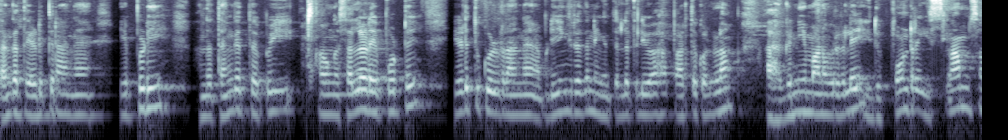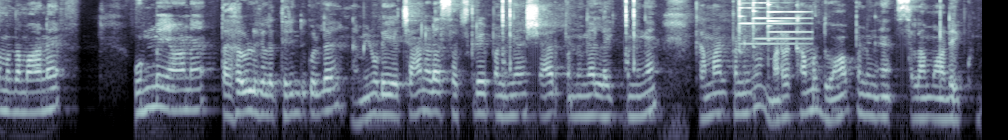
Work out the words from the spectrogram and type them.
தங்கத்தை எடுக்கிறாங்க எப்படி அந்த தங்கத்தை போய் அவங்க சல்லடை போட்டு எடுத்துக்கொள்கிறாங்க அப்படிங்கிறத நீங்கள் தெள்ள தெளிவாக பார்த்து கொள்ளலாம். கண்ணியமானவர்களே இது போன்ற இஸ்லாம் சம்மந்தமான உண்மையான தகவல்களை தெரிந்து கொள்ள நம்மளுடைய சேனலை சப்ஸ்கிரைப் பண்ணுங்கள் ஷேர் பண்ணுங்கள் லைக் பண்ணுங்கள் கமெண்ட் பண்ணுங்கள் மறக்காமல் துவா பண்ணுங்கள் அஸ்ஸலாமு அலைக்கும்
